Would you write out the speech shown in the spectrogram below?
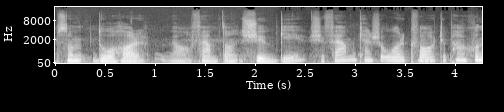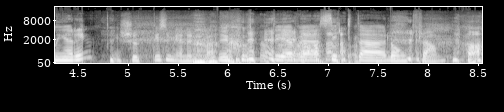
som då har ja, 15, 20, 25 kanske år kvar till pensionering? Det är 70 som gäller nu va? Det är 70, jag börjar sikta långt fram. Ja,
